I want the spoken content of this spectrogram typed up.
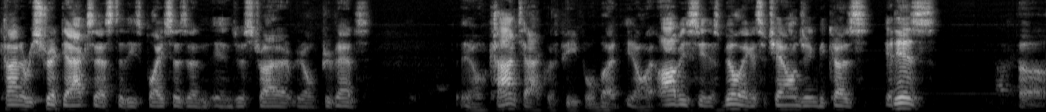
kind of restrict access to these places and, and just try to you know prevent you know contact with people. But you know, obviously, this building is challenging because it is uh,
